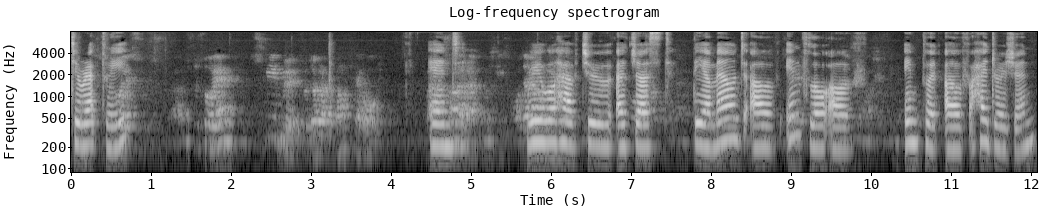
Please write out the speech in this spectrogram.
directly. And we will have to adjust the amount of inflow of input of hydrogen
